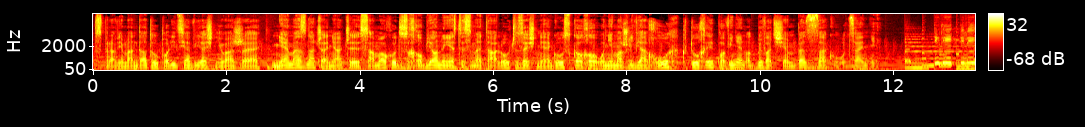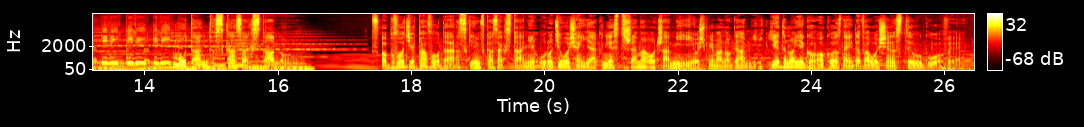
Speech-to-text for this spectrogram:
W sprawie mandatu policja wyjaśniła, że nie ma znaczenia, czy samochód zrobiony jest z metalu czy ze śniegu, skoro uniemożliwia ruch, który powinien odbywać się bez zakłóceń. Mutant z Kazachstanu. W obwodzie pawłodarskim w Kazachstanie urodziło się jagnię z trzema oczami i ośmioma nogami. Jedno jego oko znajdowało się z tyłu głowy.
